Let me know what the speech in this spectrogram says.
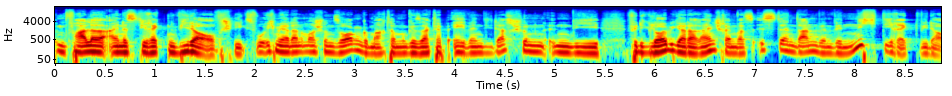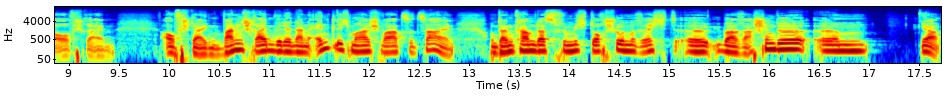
im Falle eines direkten Wiederaufstiegs, wo ich mir ja dann immer schon Sorgen gemacht habe und gesagt habe, ey, wenn die das schon in die, für die Gläubiger da reinschreiben, was ist denn dann, wenn wir nicht direkt wieder aufschreiben? aufsteigen. Wann schreiben wir denn dann endlich mal schwarze Zahlen? Und dann kam das für mich doch schon recht äh, überraschende ähm, ja,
